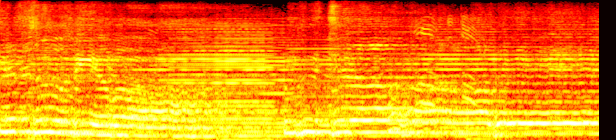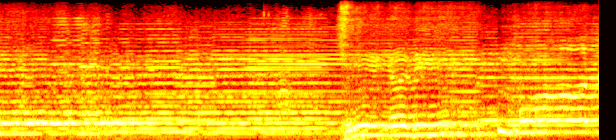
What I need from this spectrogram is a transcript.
Yes, to be a man, নদী মত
